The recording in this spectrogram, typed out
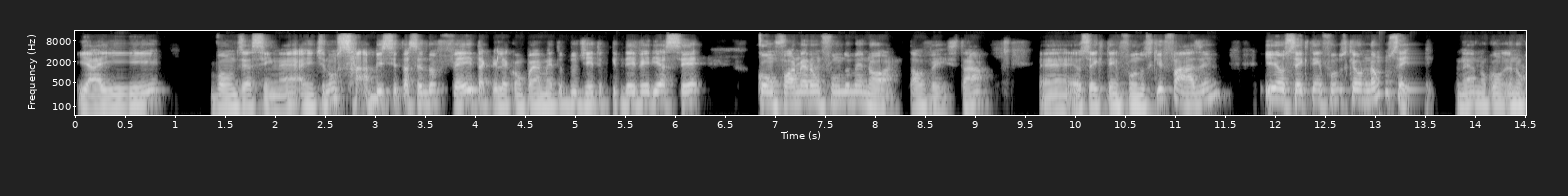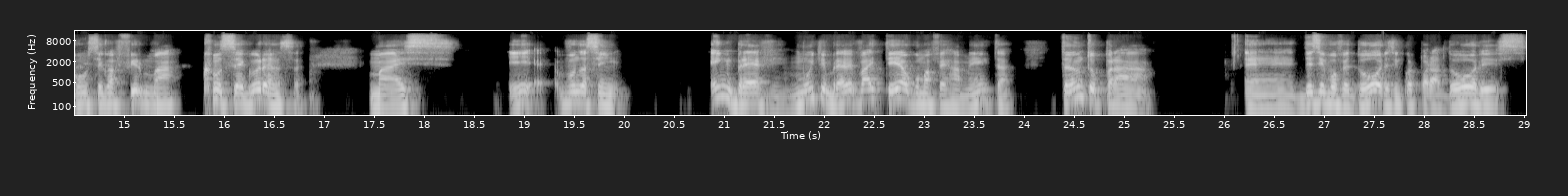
E aí, vamos dizer assim, né, a gente não sabe se está sendo feito aquele acompanhamento do jeito que deveria ser, conforme era um fundo menor, talvez, tá? É, eu sei que tem fundos que fazem, e eu sei que tem fundos que eu não sei, né? Eu não, eu não consigo afirmar com segurança. Mas, e, vamos assim, em breve, muito em breve, vai ter alguma ferramenta, tanto para é, desenvolvedores, incorporadores,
